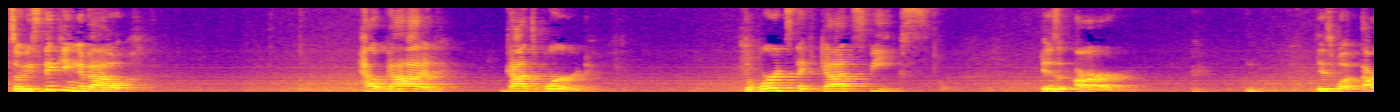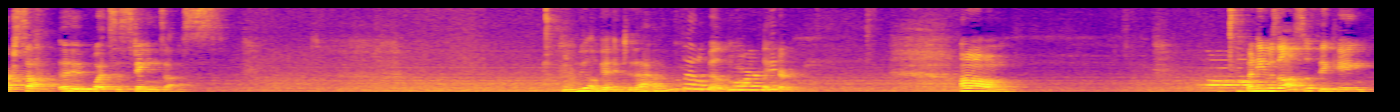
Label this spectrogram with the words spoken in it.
So he's thinking about how God, God's word, the words that God speaks, is our is what our uh, what sustains us. And we'll get into that a little bit more later. Um, but he was also thinking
